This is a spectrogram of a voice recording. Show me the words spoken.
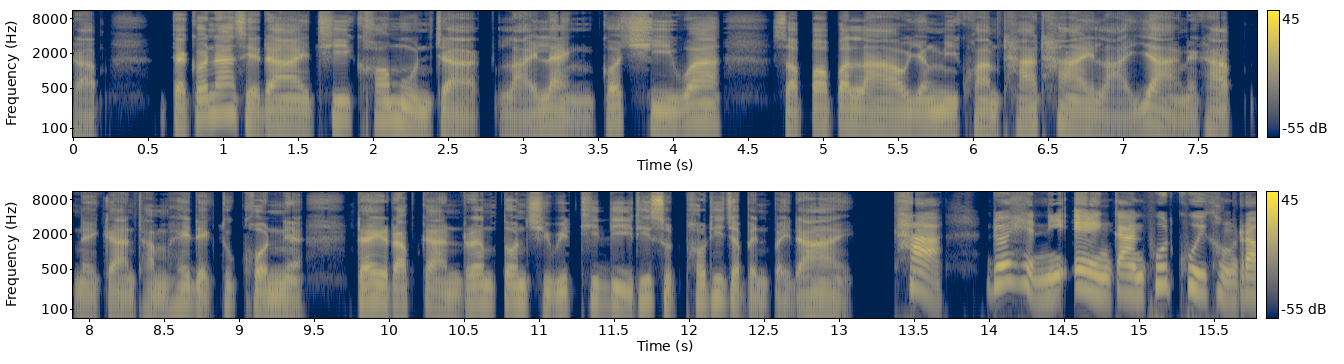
ครับ แต่ก็น่าเสียดายที่ข้อมูลจากหลายแหล่งก็ชี้ว่าสปปลาวยังมีความท้าทายหลายอย่างนะครับ ในการทำให้เด็กทุกคนเนี่ยได้รับการเริ่มต้นชีวิตที่ดีที่สุดเท่าที่จะเป็นไปได้ ค่ะ ด้วยเหตุนนี้เองการพูดคุยของเรา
